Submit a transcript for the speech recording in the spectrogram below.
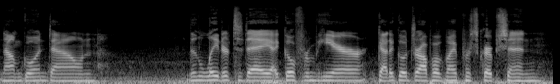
Now I'm going down. then later today, I go from here. Got to go drop off my prescription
